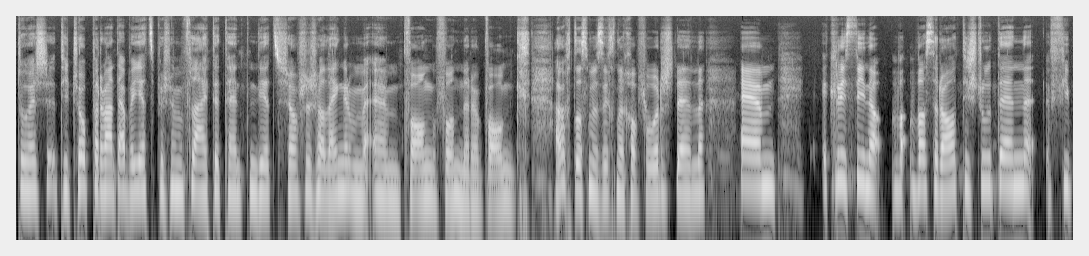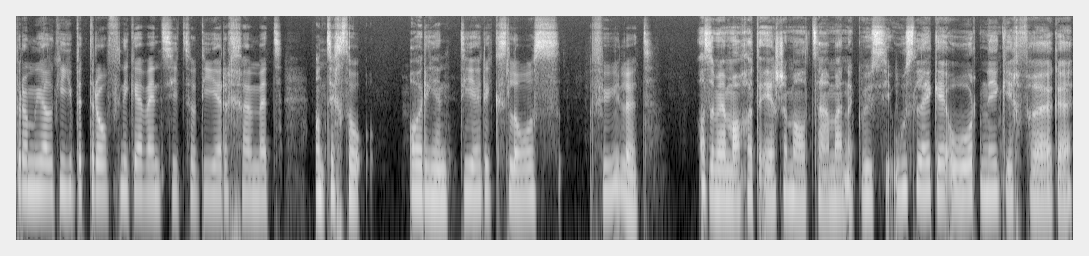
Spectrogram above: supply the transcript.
Du hast deinen Job erwähnt, aber jetzt bist du im Flight Attendant, jetzt schaffst du schon länger im Empfang von einer Bank. Auch, dass man sich noch vorstellen kann. Ähm, Christina, was ratest du denn Fibromyalgie-Betroffenen, wenn sie zu dir kommen und sich so orientierungslos fühlen? Also wir machen erst einmal zusammen eine gewisse Auslegeordnung. Ich frage,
